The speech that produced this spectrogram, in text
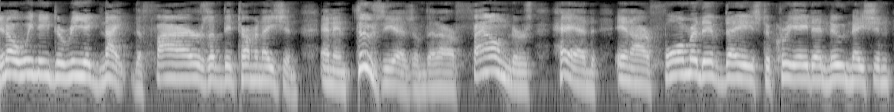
You know, we need to reignite the fires of determination and enthusiasm that our founders had in our formative days to create a new nation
